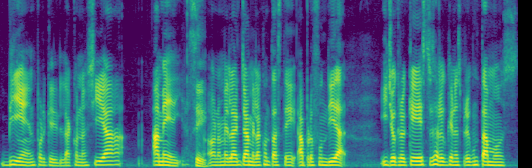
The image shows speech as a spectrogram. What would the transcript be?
bien, porque la conocía a medias. Sí. Ahora me la, ya me la contaste a profundidad. Y yo creo que esto es algo que nos preguntamos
